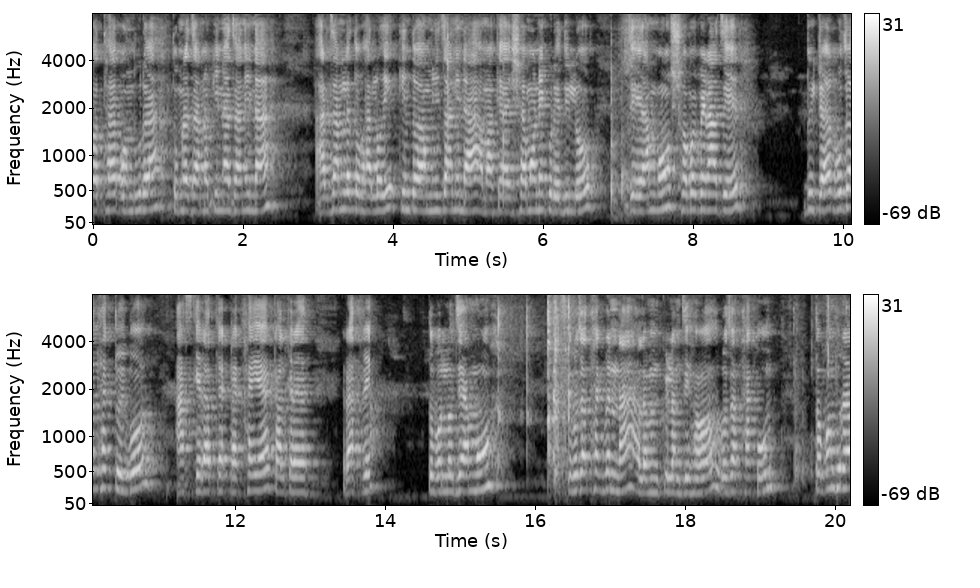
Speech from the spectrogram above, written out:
কথা বন্ধুরা, তোমরা জানো কি না জানি না, আর জানলে তো ভালোই, কিন্তু আমি জানি না, আমাকে আয়সা মনে করে দিল যে, আম্মু, সবে বেনাজের দুইটা রোজা থাকতে হইব, আজকে রাত্রে একটা খাইয়া, কালকে রাত্রে তো বলল যে, আম্মু, আজকে রোজা থাকবেন না, আলাম কইলাম যে হ, রোজা থাকুম। তো বন্ধুরা,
